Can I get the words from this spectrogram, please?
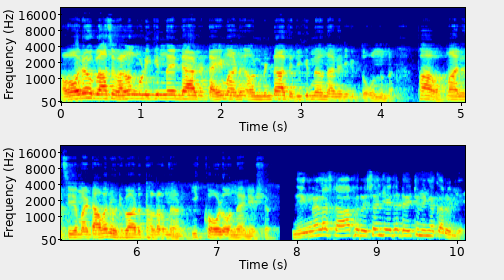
ഓരോ ഗ്ലാസ് വെള്ളം കുടിക്കുന്നതിന്റെ ആ ഒരു ടൈമാണ് അവൻ മിണ്ടാതിരിക്കുന്നതെന്നാണ് എനിക്ക് തോന്നുന്നത്. പാവം മാനസികമായിട്ട് അവൻ ഒരുപാട് തളർന്നാണ് ഈ കോൾ വന്നതിന് ശേഷം. നിങ്ങളെ സ്റ്റാഫ് റിസൈൻ ചെയ്ത ഡേറ്റ് നിങ്ങൾക്ക് അറിയില്ലേ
